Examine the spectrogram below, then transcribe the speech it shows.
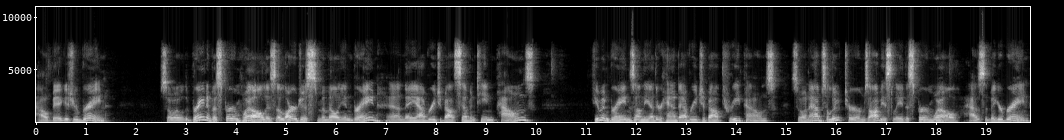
how big is your brain? So the brain of a sperm whale is the largest mammalian brain, and they average about 17 pounds. Human brains, on the other hand, average about 3 pounds. So in absolute terms, obviously the sperm whale has the bigger brain.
